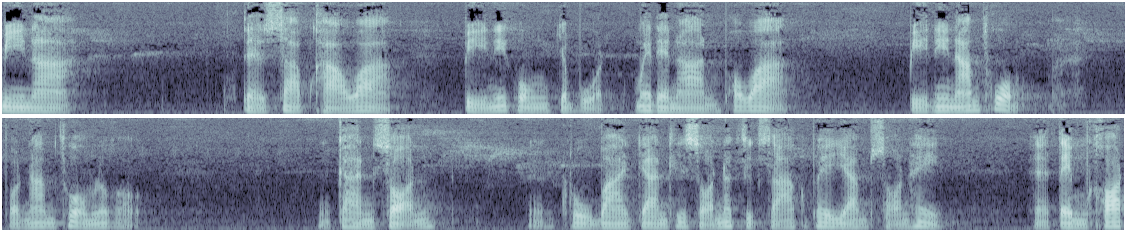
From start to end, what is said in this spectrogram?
มีนา แต่ทราบข่าวว่า ปีนี้คงจะบวชไม่ได้นาน เพราะว่าปีนี้น้ำท่วม พอน้ำท่วมแล้วก็ การสอนครูบาอาจารย์ที่สอนนักศึกษาก็พยายามสอนให้เต็มคอร์ส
